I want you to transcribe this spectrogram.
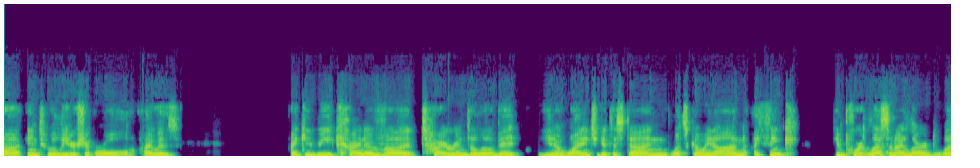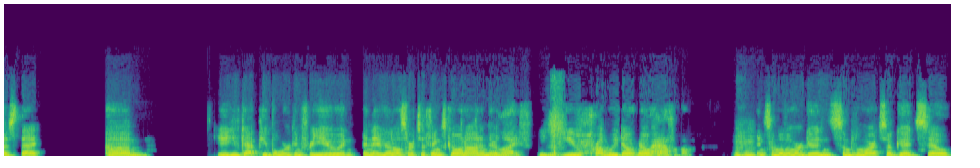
uh, into a leadership role, I was I could be kind of a tyrant a little bit. You know, why didn't you get this done? What's going on? I think the important lesson I learned was that um, you, have got people working for you, and, and they've got all sorts of things going on in their life. You, you probably don't know half of them, mm-hmm. and some of them are good, and some of them aren't so good. So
